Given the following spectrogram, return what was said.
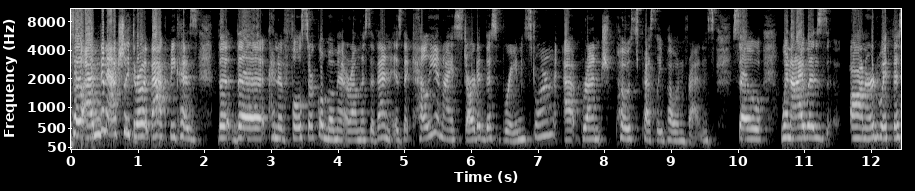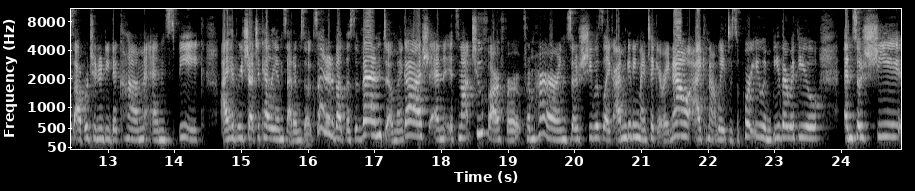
So I'm going to actually throw it back because the the kind of full circle moment around this event is that Kelly and I started this brainstorm at brunch post Presley Poe and Friends. So when I was honored with this opportunity to come and speak, I had reached out to Kelly and said, I'm so excited about this event. Oh my gosh. And it's not too far for, from her. And so she was like, I'm getting my ticket right now. I cannot wait to support you and be there with you. And so she,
